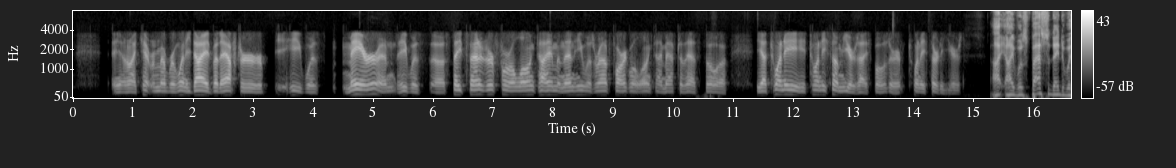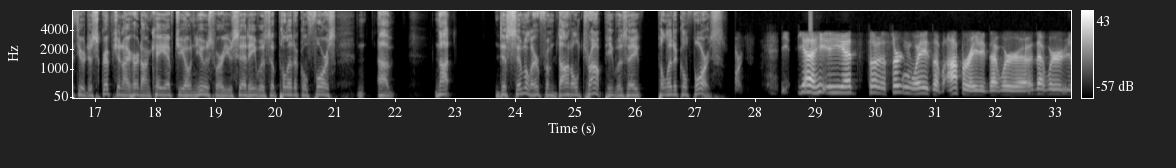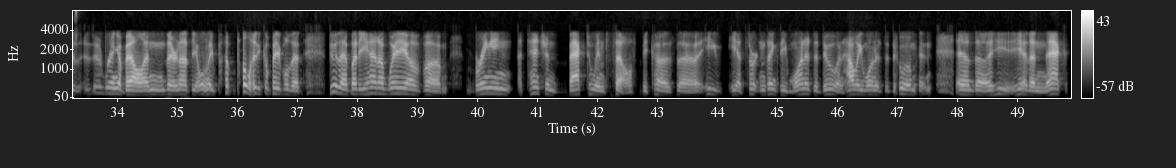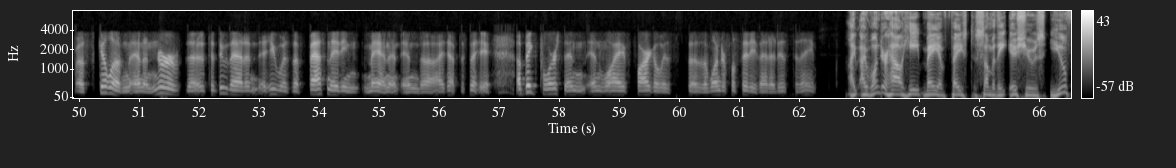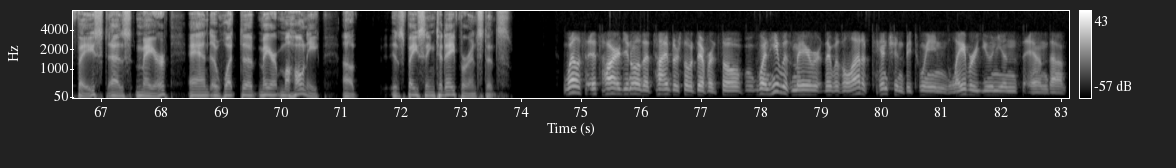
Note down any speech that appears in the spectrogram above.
you know, I can't remember when he died, but after he was mayor and he was uh, state senator for a long time, and then he was around Fargo a long time after that. So, uh, yeah, 20, 20 some years, I suppose, or 20, 30 years. I, I was fascinated with your description I heard on KFGO News where you said he was a political force uh, not dissimilar from Donald Trump. He was a political force. Yeah, he, he had of certain ways of operating that were uh, that were uh, ring a bell, and they're not the only political people that do that. But he had a way of um, bringing attention back to himself because uh, he he had certain things he wanted to do and how he wanted to do them, and and uh, he he had a knack, a skill, and, and a nerve to, to do that, and he was a fascinating man, and and uh, I'd have to say a big force, and and why Fargo is uh, the wonderful city that it is today. I, I wonder how he may have faced some of the issues you faced as mayor and uh, what uh, Mayor Mahoney uh, is facing today, for instance? Well, it's, it's hard, you know, the times are so different. So when he was mayor, there was a lot of tension between labor unions and uh,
